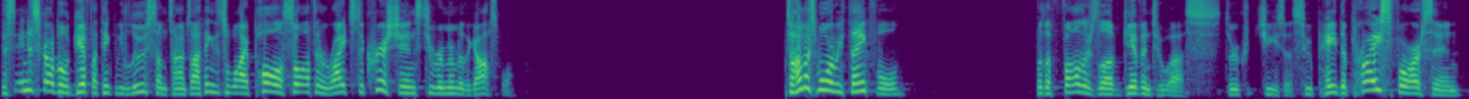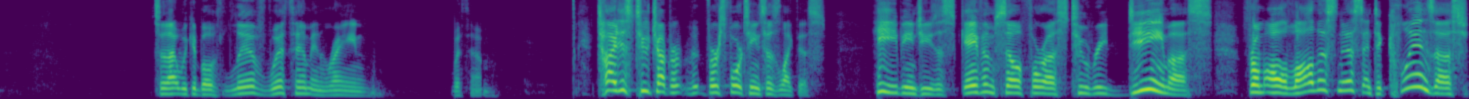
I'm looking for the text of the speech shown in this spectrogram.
This indescribable gift, I think we lose sometimes. I think this is why Paul so often writes to Christians to remember the gospel. So, how much more are we thankful for the Father's love given to us through Jesus, who paid the price for our sin so that we could both live with him and reign with him. Titus 2 chapter verse 14 says like this. He, being Jesus, gave himself for us to redeem us from all lawlessness and to cleanse us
